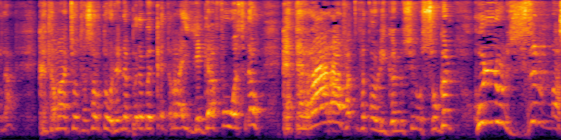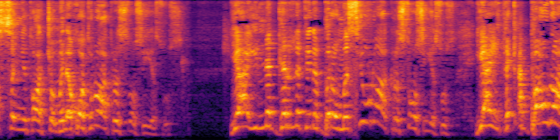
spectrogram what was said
ይላል። ከተማቸው ተሰርቶ ወደነበረበት ቅጥር ላይ እየገፉ ወስደው ከተራራ ፈጥፍጠው ሊገሉ ሲሉ እሱ ግን ሁሉን ዝም አሰኝቷቸው መለኮት ነዋ ክርስቶስ ኢየሱስ ያ ይነገርለት የነበረው መሲሁ ነዋ ክርስቶስ ኢየሱስ። ያ የተቀባው ነዋ፣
